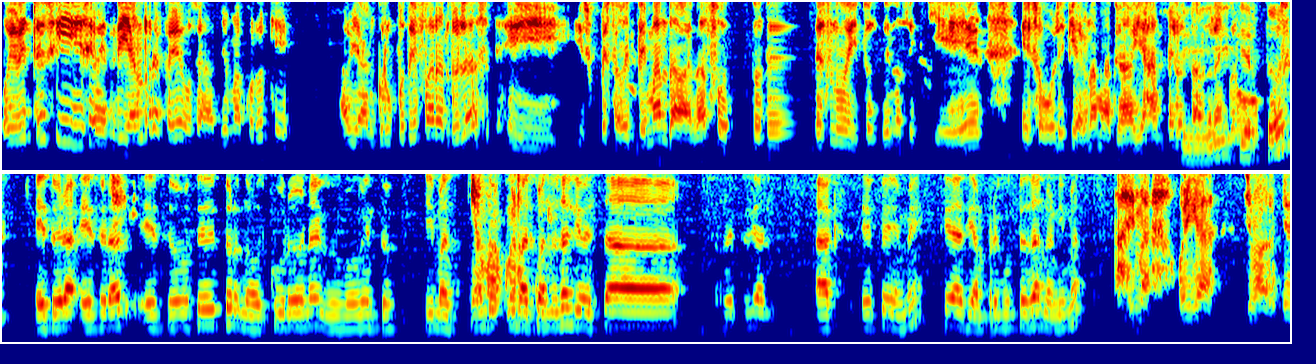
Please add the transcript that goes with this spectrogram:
Obviamente sí se vendían re feo, o sea, yo me acuerdo que habían grupos de farándulas y, y supuestamente mandaban las fotos de desnuditos de no sé quién, eso boletearon a más de una vieja pelotándola en Sí, grupo. cierto. Eso era, eso era, eso se tornó oscuro en algún momento. Y más cuando, y más cuando salió esta red social Ax FM, que hacían preguntas anónimas. Ay, ma, oiga, yo, yo,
